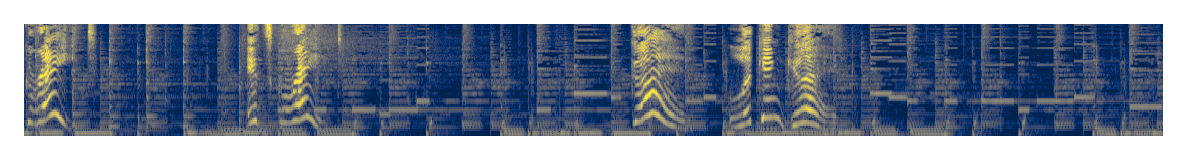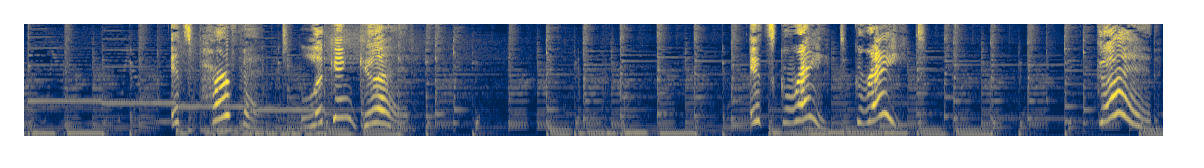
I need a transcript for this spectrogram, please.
Great. It's great. Good. Looking good. It's perfect. Looking good. It's great. Great. Good.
